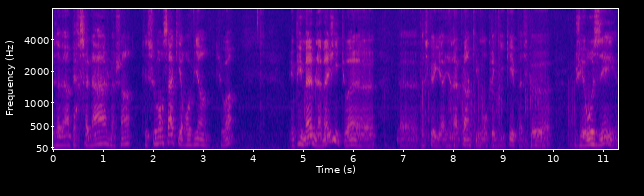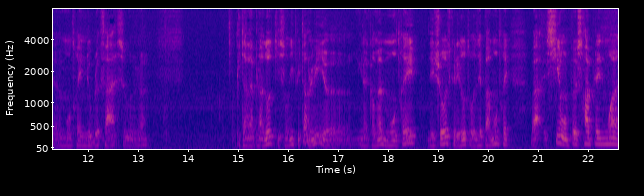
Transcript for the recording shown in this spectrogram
vous avez un personnage, machin. C'est souvent ça qui revient, tu vois. Et puis même la magie, tu vois. Euh, parce qu'il y, y, en a plein qui m'ont critiqué parce que j'ai osé montrer une double face. Ou, puis t'en as plein d'autres qui se sont dit, putain, lui, euh, il a quand même montré des choses que les autres n'osaient pas montrer. Bah, si on peut se rappeler de moi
